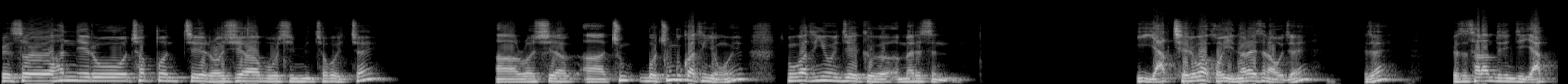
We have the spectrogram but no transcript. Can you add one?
그래서 한 예로 첫 번째 러시아 보시면 저거 있죠? 아, 러시아, 아, 중, 뭐 중국 같은 경우에, 중국 같은 경우 이제 그 메디슨, 이 약 재료가 거의 이 나라에서 나오죠. 그죠? 그래서 사람들이 이제 약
